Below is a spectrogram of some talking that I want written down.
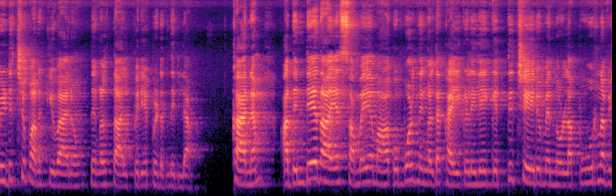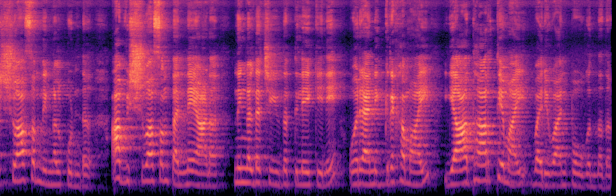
പിടിച്ചു പറിക്കുവാനോ നിങ്ങൾ താല്പര്യപ്പെടുന്നില്ല. കാരണം അതിന്റെതായ സമയമാകുമ്പോൾ നിങ്ങളുടെ കൈകളിലേക്ക് എത്തിച്ചേരുമെന്നുള്ള പൂർണ വിശ്വാസം നിങ്ങൾക്കുണ്ട്. ആ വിശ്വാസം തന്നെയാണ് നിങ്ങളുടെ ജീവിതത്തിലേക്ക് ഇനി ഒരനുഗ്രഹമായി യാഥാർത്ഥ്യമായി വരുവാൻ പോകുന്നത്.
